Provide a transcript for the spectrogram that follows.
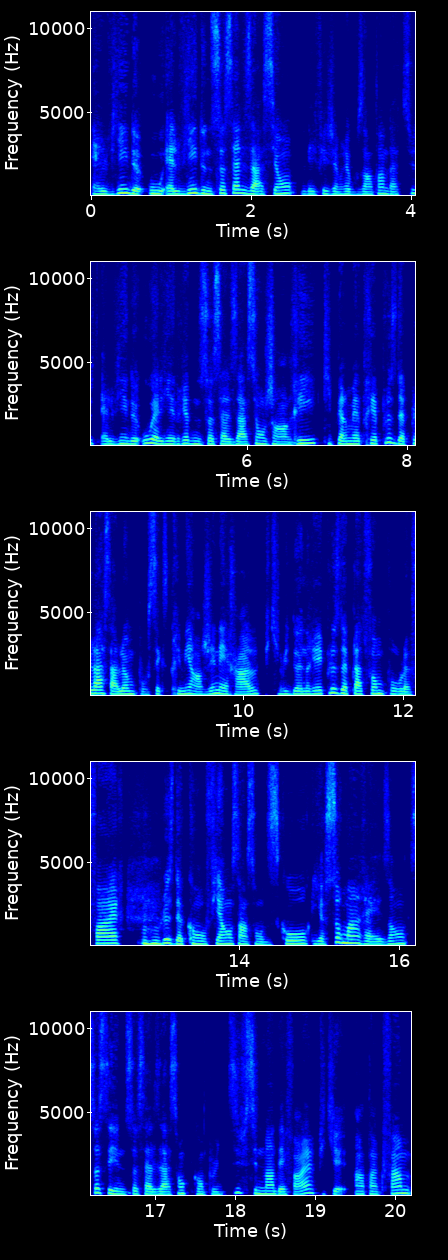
elle vient de où? Elle vient d'une socialisation, les filles, j'aimerais vous entendre là-dessus, elle vient de où? Elle viendrait d'une socialisation genrée qui permettrait plus de place à l'homme pour s'exprimer en général, puis qui lui donnerait plus de plateformes pour le faire, mm-hmm. plus de confiance en son discours. Il y a sûrement raison. Ça, c'est une socialisation qu'on peut difficilement défaire, puis que en tant que femme,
